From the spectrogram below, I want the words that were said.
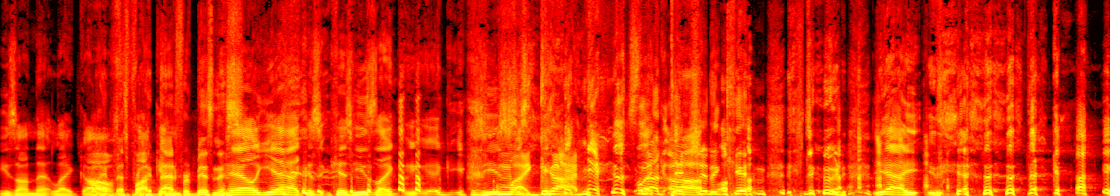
He's on that like oh that's probably fucking- bad for business. Hell yeah, because because he's like because he's My just- God. it's Not this oh, shit again. dude. Yeah, he- that guy.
